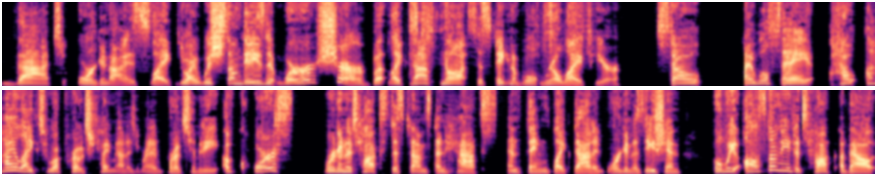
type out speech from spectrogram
that organized. Like, do I wish some days it were? Sure. But like, that's not sustainable real life here. So I will say how I like to approach time management and productivity. Of course, we're going to talk systems and hacks and things like that and organization, but we also need to talk about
